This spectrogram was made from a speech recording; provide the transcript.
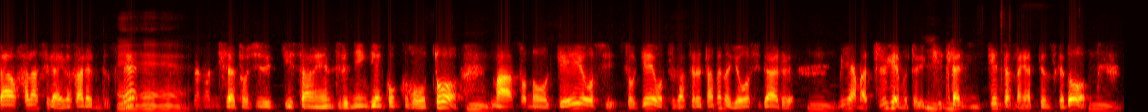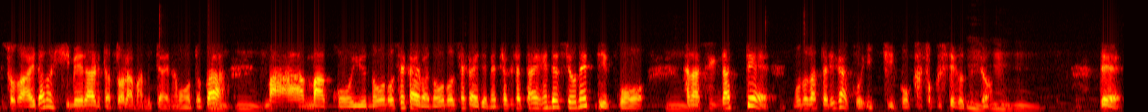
た話が描かれるんですえね。ええなんか西田敏行さん演じる人間国宝と、うん。まあ、その芸養子、そう芸を継がせるための養子である宮山ジュゲムといううん北谷健太さんやってるんですけど、うん。その間の秘められたドラマみたいなものとか、うんまあまあ、こういう能の世界は能の世界でめちゃくちゃ大変ですよねっていうこううん。話になって、物語がこう一気にこう加速していくんですよ。うんうん。で、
